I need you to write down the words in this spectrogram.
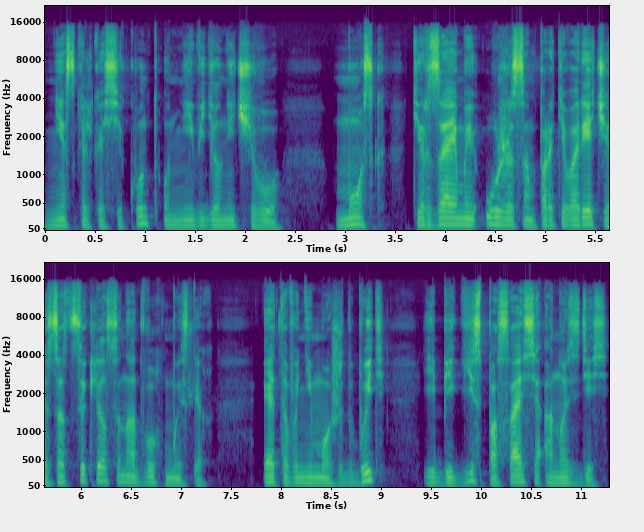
Несколько секунд он не видел ничего. Мозг, терзаемый ужасом противоречия, зациклился на двух мыслях. «Этого не может быть» и «Беги, спасайся, оно здесь».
